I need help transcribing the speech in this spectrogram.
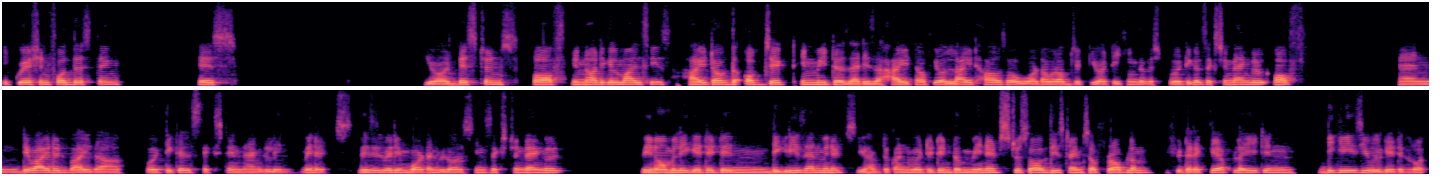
equation for this thing is your distance of in nautical miles is height of the object in meters that is the height of your lighthouse or whatever object you are taking the vertical sextant angle of and divided by the vertical sextant angle in minutes. This is very important because in sextant angle we normally get it in degrees and minutes. You have to convert it into minutes to solve these types of problem. If you directly apply it in degrees you will get it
